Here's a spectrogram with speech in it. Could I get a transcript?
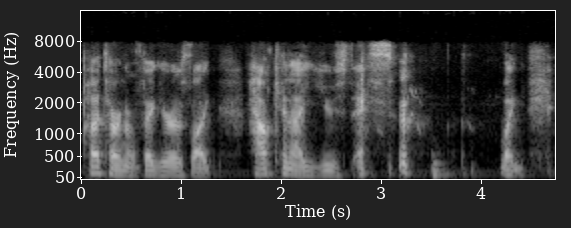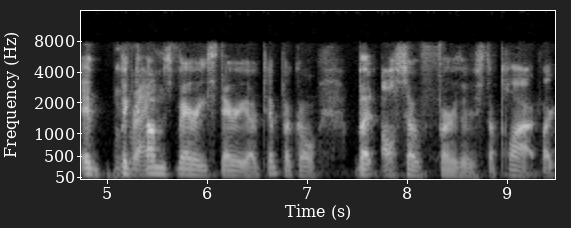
paternal figure is like, how can I use this? like it becomes right. very stereotypical, but also furthers the plot. Like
